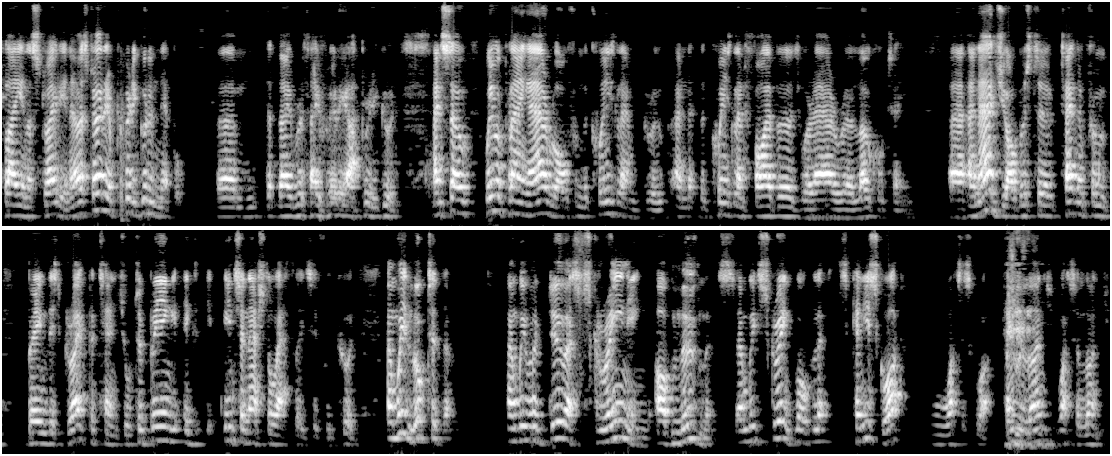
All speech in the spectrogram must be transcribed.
play in Australia. Now, Australia are pretty good at netball. Um, that they, they really are pretty good. And so we were playing our role from the Queensland group, and the Queensland Firebirds were our uh, local team. Uh, and our job was to take them from being this great potential to being international athletes if we could. And we looked at them and we would do a screening of movements, and we'd screen. Well, can you squat? What's a squat? Can you lunge? What's a lunge?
